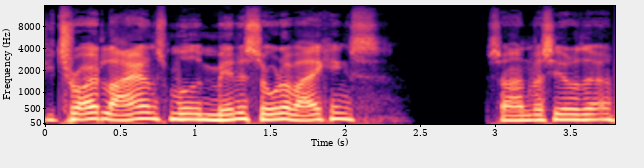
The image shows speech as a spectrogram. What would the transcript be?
Detroit Lions mod Minnesota Vikings. Søren, hvad siger du der?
